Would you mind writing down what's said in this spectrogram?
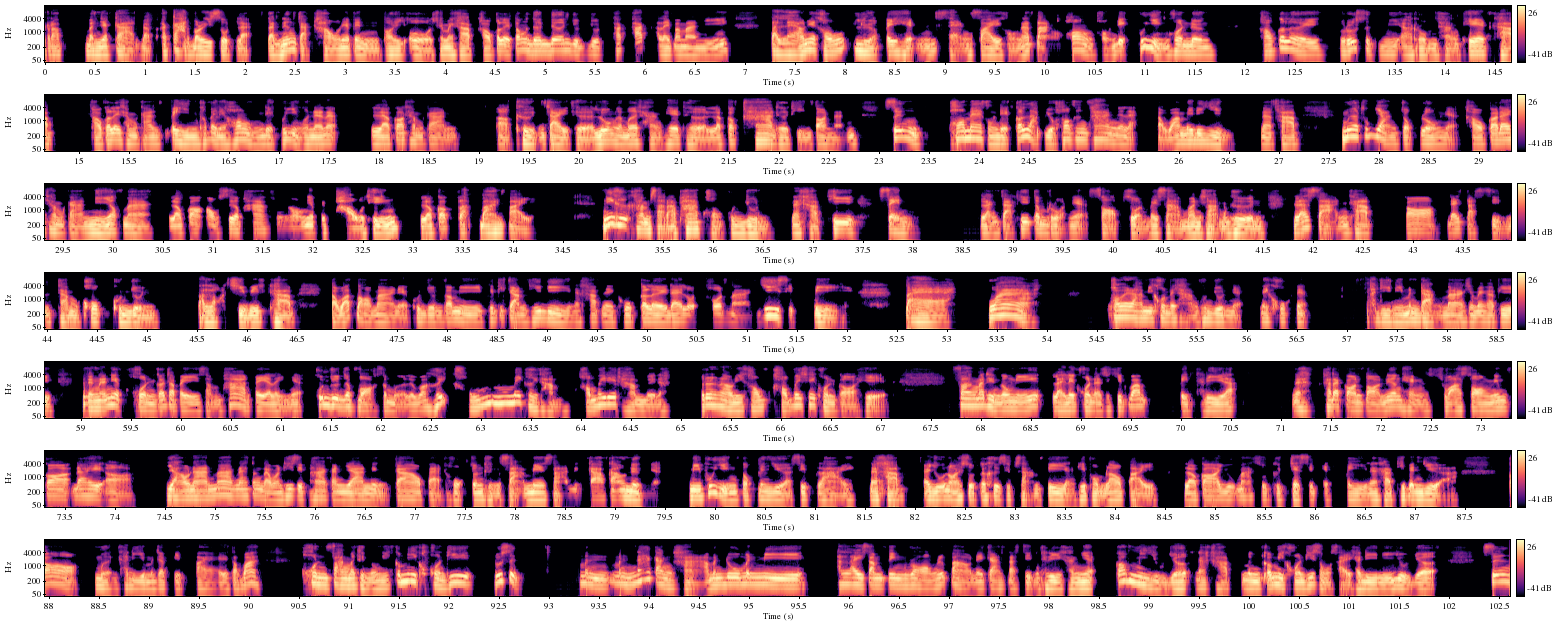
รับบรรยากาศแบบอากาศบริสุทธิ์แหละ แต่เนื่องจากเขาเนี่ยเป็นพอริโอใช่ไหมครับ เขาก็เลยต้องเดินเดินหยุดหยุดพักพักอะไรประมาณนี้ แต่แล้วเนี่ยเขาเหลือไปเห็นแสงไฟของหน้าต่างห้องของเด็กผู้หญิงคนหนึ่งเขาก็เลยรู้สึกมีอารมณ์ทางเพศครับ เขาก็เลยทำการปีนเข้าไปในห้องของเด็กผู้หญิงคนนั้นอะ แล้วก็ทำการขืนใจเธอล่วงละเมิดทางเพศเธอ แล้วก็ฆ่าเธอทิ้งตอนนั้น ซึ่งพ่อแม่ของเด็กก็หลับอยู่ห้องข้างๆนี่แหละ แต่ว่าไม่ได้ยินนะครับ เมื่อทุกอย่างจบลงเนี่ยเขาก็ได้ทำการหนีออกมา แล้วก็เอาเสื้อผ้าของน้องเนี่ยไปเผาทิ้ง แล้วก็กลับบ้านไป นี่คือคำสารภาพของคุณยุน นะครับที่เซ็นหลังจากที่ตำรวจเนี่ยสอบสวนไปสามวันสามคืน และศาลครับก็ได้ตัดสินจำคุกคุณยุนตลอดชีวิตครับ แต่ว่าต่อมาเนี่ยคุณยุนก็มีพฤติกรรมที่ดีนะครับ ในคุกก็เลยได้ลดโทษมา 20 ปี แต่ว่าพอเวลามีคนไปถามคุณยุนเนี่ยในคุกเนี่ยคดีนี้มันดังมากใช่ไหมครับพี่ ดังนั้นเนี่ยคนก็จะไปสัมภาษณ์ไปอะไรเงี้ยคุณยุนจะบอกเสมอเลยว่าเฮ้ยเขาไม่เคยทำเขาไม่ได้ทำเลยนะ เรื่องราวนี้เขาเขาไม่ใช่คนก่อเหตุ ฟังมาถึงตรงนี้หลายๆคนอาจจะคิดว่าปิดคดีแล้วนะฆาตกรต่อเนื่องแห่งชวาซองนี่ก็ได้เอ่อยาวนานมากนะตั้งแต่วันที่ 15 กันยายน1986 จนถึง 3 เมษายน1991 เนี่ย มีผู้หญิงตกเป็นเหยื่อ 10รายนะครับ อายุน้อยสุดก็คือ 13 ปีอย่างที่ผมเล่าไป แล้วก็อายุมากสุดคือ 71 ปีนะครับ ที่เป็นเหยื่อ ก็เหมือนคดีมันจะปิดไป แต่ว่าคนฟังมาถึงตรงนี้ก็มีคนที่รู้สึก มันมันน่ากังขา มันดูมันมีอะไร something wrong หรือเปล่าในการตัดสินคดีครั้งนี้ก็มีอยู่เยอะนะครับ มันก็มีคนที่สงสัยคดีนี้อยู่เยอะ ซึ่ง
